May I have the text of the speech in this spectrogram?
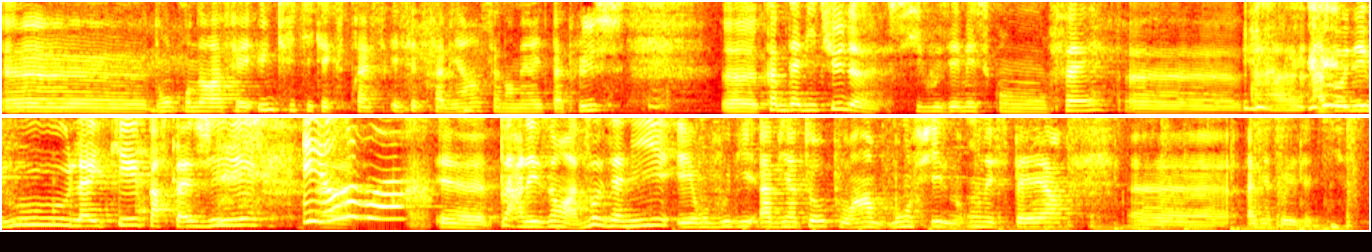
Euh, donc on aura fait une critique express et c'est très bien, ça n'en mérite pas plus. Euh, comme d'habitude, si vous aimez ce qu'on fait, bah, abonnez-vous, likez, partagez, Et au revoir parlez-en à vos amis et on vous dit à bientôt pour un bon film, on espère. Euh, à bientôt les amis.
